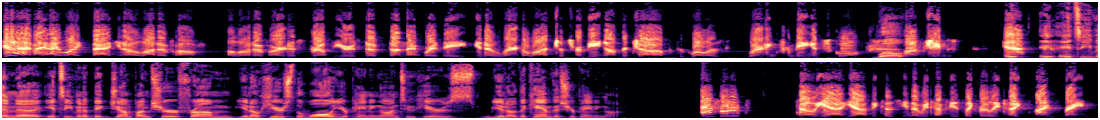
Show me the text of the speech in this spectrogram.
yeah, and I, I like that. You know, a lot of um, a lot of artists throughout the years have done that, where they, you know, learned a lot just from being on the job, as well as learning from being in school. Well, um, James. It, Yeah. it, it's even a, it's even a big jump, I'm sure, from you know here's the wall you're painting on to here's you know the canvas you're painting on. Mhm. Oh yeah, yeah. Because you know we'd have these like really tight time frames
